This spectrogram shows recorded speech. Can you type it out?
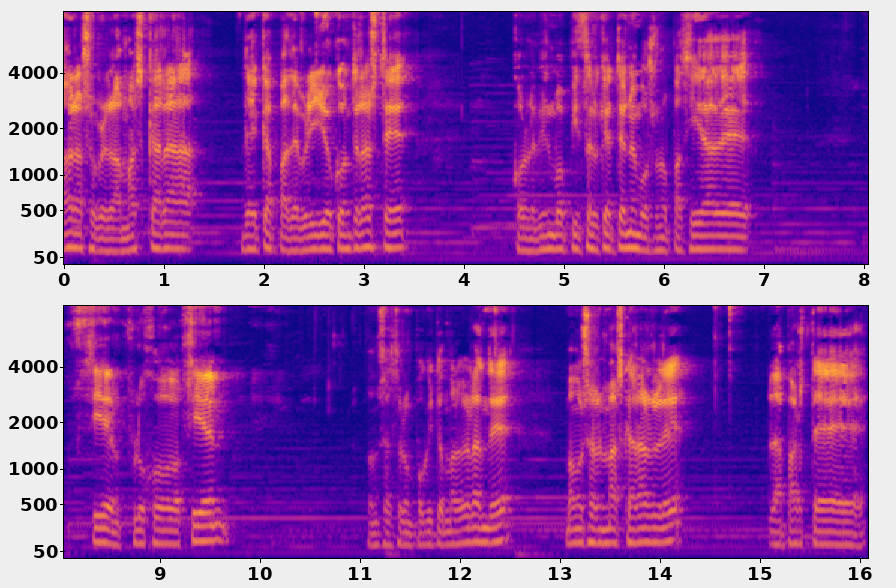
Ahora sobre la máscara de capa de brillo contraste con el mismo pincel que tenemos, una opacidad de 100, flujo 100, vamos a hacer un poquito más grande, vamos a enmascararle la parte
